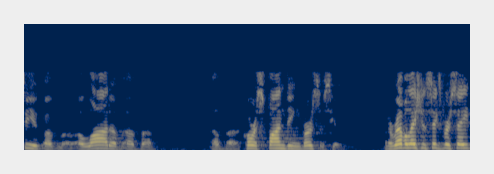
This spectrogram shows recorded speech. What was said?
see a, a lot of, of, uh, of uh, corresponding verses here. But in Revelation 6 verse 8,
